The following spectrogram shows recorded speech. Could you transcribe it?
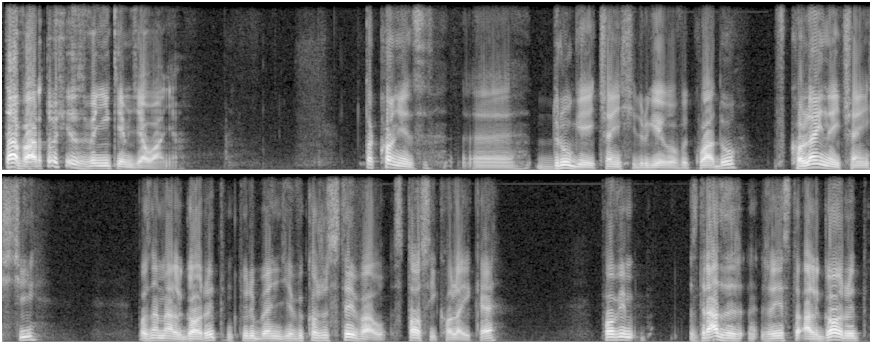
Ta wartość jest wynikiem działania. To koniec e, drugiej części drugiego wykładu. W kolejnej części poznamy algorytm, który będzie wykorzystywał stos i kolejkę. Powiem, zdradzę, że jest to algorytm,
